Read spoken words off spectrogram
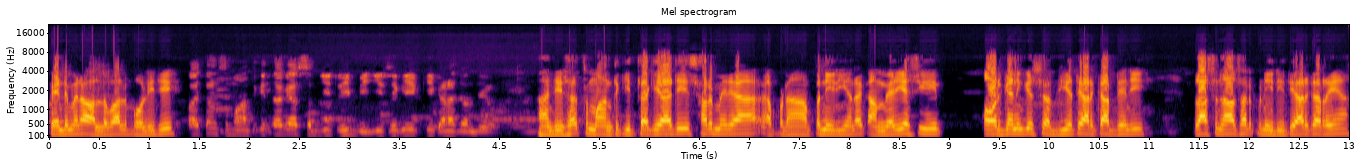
ਪਿੰਡ ਮੇਰਾ ਹੱਲਵਾਲ ਬੋਲੀ ਜੀ। ਅੱਜ ਤੁਹਾਨੂੰ ਸਨਮਾਨਿਤ ਕੀਤਾ ਗਿਆ ਸਬਜੀ ਤੁਸੀਂ ਬੀਜੀ ਸੀਗੀ ਕੀ ਕਹਿਣਾ ਚਾਹੁੰਦੇ ਹੋ? ਹਾਂਜੀ ਸਰ ਸਨਮਾਨਿਤ ਕੀਤਾ ਗਿਆ ਜੀ। ਸਰ ਮੇਰਾ ਆਪਣਾ ਪਨੀਰੀਆਂ ਦਾ ਕੰਮ ਹੈ ਜੀ। ਅਸੀਂ ਆਰਗੈਨਿਕ ਸਬਜ਼ੀਆਂ ਤਿਆਰ ਕਰਦੇ ਹਾਂ ਜੀ। ਪਲੱਸ ਨਾਲ ਸਰ ਪਨੀਰੀ ਤਿਆਰ ਕਰ ਰਹੇ ਹਾਂ।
